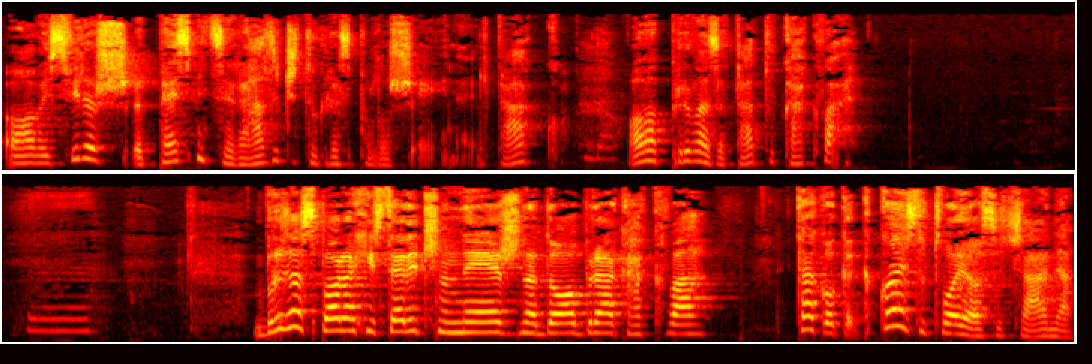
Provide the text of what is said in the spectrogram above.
ovaj, sviraš pesmice različitog raspoloženja, je li tako? Ova prva za tatu kakva je? Brza, spora, histerična, nežna, dobra, kakva? Kako, ka- koje su tvoje osjećanja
